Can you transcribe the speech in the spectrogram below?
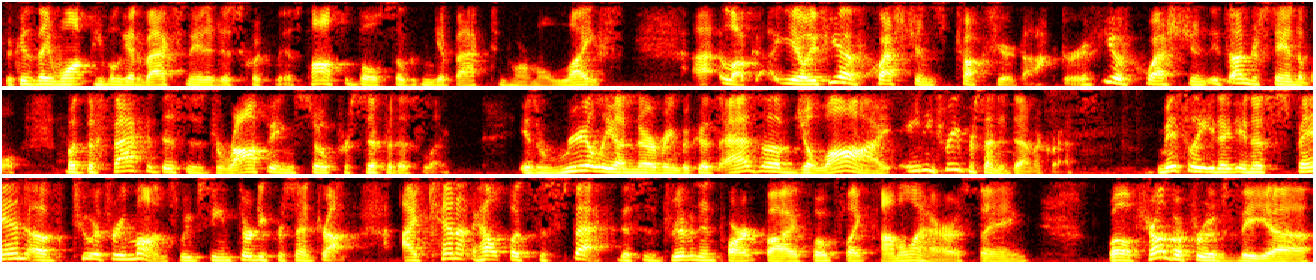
because they want people to get vaccinated as quickly as possible so we can get back to normal life. Uh, look, you know, if you have questions, talk to your doctor. If you have questions, it's understandable. But the fact that this is dropping so precipitously is really unnerving because as of July, 83% of Democrats, basically in a span of two or three months, we've seen 30% drop. I cannot help but suspect this is driven in part by folks like Kamala Harris saying, well, if Trump approves the, uh,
